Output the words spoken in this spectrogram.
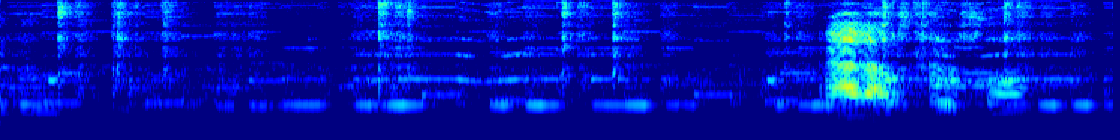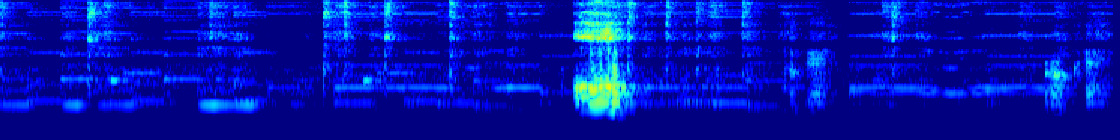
Didn't. Yeah, that was kind of slow. Oh! Okay. Okay.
